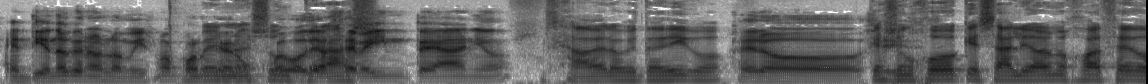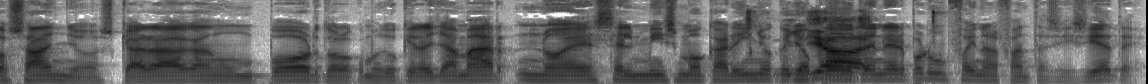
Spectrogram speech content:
entiendo que no es lo mismo porque Hombre, no es un juego de hace Crash. 20 años, ¿Sabes lo que te digo? pero... Que es un juego que salió a lo mejor hace dos años, que ahora hagan un port o como tú quieras llamar, no es el mismo cariño que yo Ya. puedo tener por un Final Fantasy VII.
